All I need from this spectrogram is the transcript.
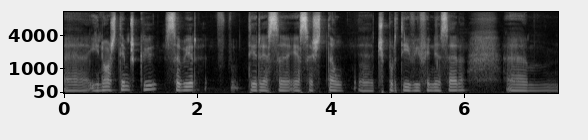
Uh, e nós temos que saber ter essa, essa gestão uh, desportiva e financeira. Um,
